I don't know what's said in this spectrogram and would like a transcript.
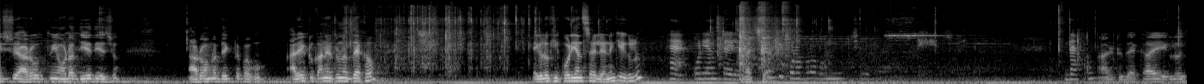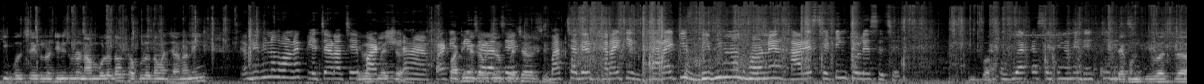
নিশ্চয়ই আরও তুমি অর্ডার দিয়ে দিয়েছ। আরও আমরা দেখতে পাবো। আর একটু কানের টুনে দেখাও। এগুলো কি কোরিয়ান স্টাইলে নাকি এগুলো? হ্যাঁ কোরিয়ান স্টাইলে। আচ্ছা। দেখো। আর একটু দেখাই এগুলো কি বলছে এগুলো জিনিসগুলোর নাম বলে দাও সবগুলো তো আমার জানা নেই। বিভিন্ন ধরনের ক্লেচার আছে পার্টি হ্যাঁ পার্টি ক্লেচার আছে বাচ্চাদের ভ্যারাইটিস ভ্যারাইটিস বিভিন্ন ধরনের হারের সেটিং চলে এসেছে। বাহ। দেখো, দু একটা সেটিং আমি দেখিয়ে দিচ্ছি। দেখুন ভিউয়ার্সরা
